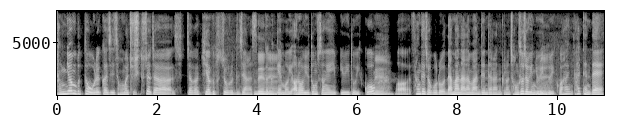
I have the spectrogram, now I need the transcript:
작년부터 올해까지 정말 주식 투자자 숫자가 기하급수적으로 늘지 않았습니까? 네네. 그게 뭐 여러 유동성의 유의도 있고 네. 뭐 상대적으로 나만 안 하면 안 된다라는 그런 정서적인 요인도 네. 있고 할, 할 텐데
